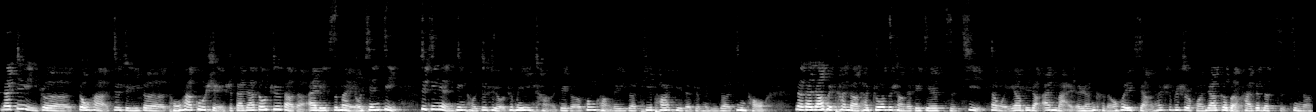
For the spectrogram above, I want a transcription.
那这一个动画就是一个童话故事，也是大家都知道的《爱丽丝漫游仙境》。最经典的镜头就是有这么一场这个疯狂的一个 tea party 的这么一个镜头。那大家会看到他桌子上的这些瓷器，像我一样比较爱买的人可能会想，它是不是皇家哥本哈根的瓷器呢？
